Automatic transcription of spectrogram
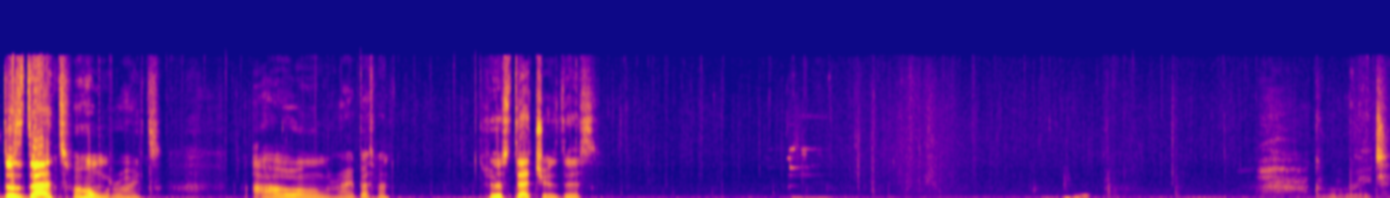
Does that? Alright. Alright, best man. Whose statue is this? Great.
